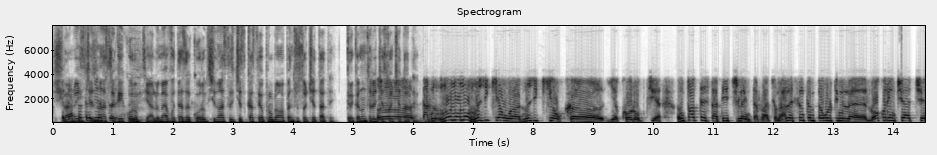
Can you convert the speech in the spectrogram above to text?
Și la noi ziceți dumneavoastră că e corupția. Lumea votează corupție și dumneavoastră ziceți că asta e o problemă pentru societate. Cred că nu înțelegeți societatea. Uh, Dar nu, nu, nu, nu zic eu, uh, nu zic eu că e corupție. În toate statisticile internaționale suntem pe ultimele locuri în ceea ce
